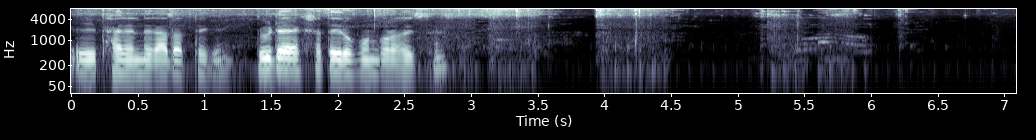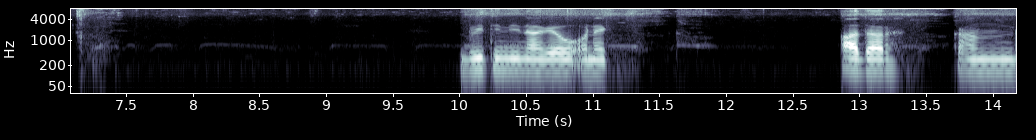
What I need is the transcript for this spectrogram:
এই থাইল্যান্ডের আদার থেকে। দুইটা একসাথে রোপণ করা হয়েছে। দুই, তিন দিন আগেও অনেক আদার কাণ্ড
